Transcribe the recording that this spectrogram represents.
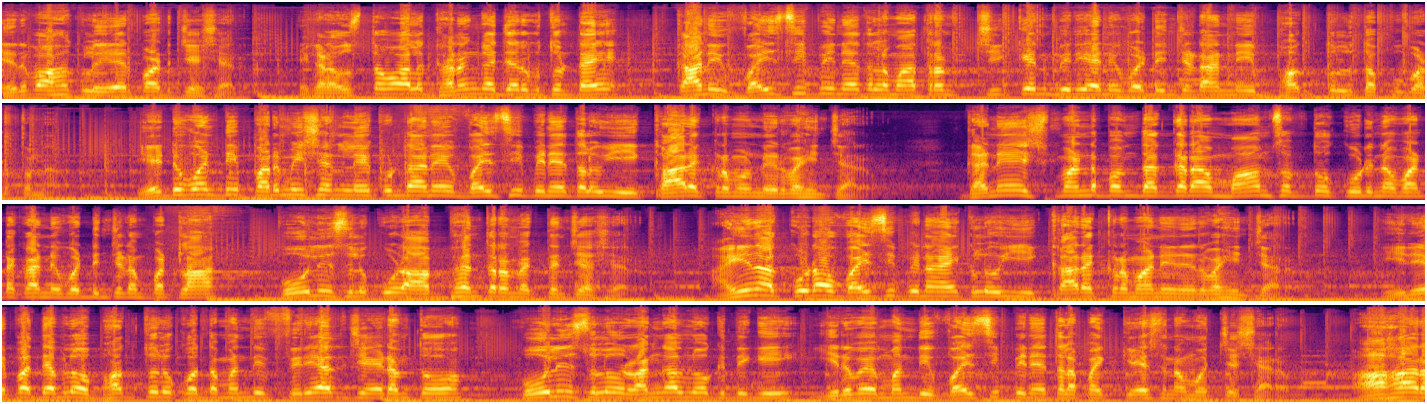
నిర్వాహకులు ఏర్పాటు చేశారు. ఇక్కడ ఉత్సవాలు ఘనంగా జరుగుతుంటాయి కానీ వైసీపీ నేతలు మాత్రం చికెన్ బిర్యానీ వడ్డించడాన్ని భక్తులు తప్పుపడుతున్నారు. ఎటువంటి పర్మిషన్ లేకుండానే వైసీపీ నేతలు ఈ కార్యక్రమం నిర్వహించారు. గణేష్ మండపం దగ్గర మాంసంతో కూడిన వంటకాన్ని వడ్డించడం పట్ల పోలీసులు కూడా అభ్యంతరం వ్యక్తం చేశారు. అయినా కూడా వైసీపీ నాయకులు ఈ కార్యక్రమాన్ని నిర్వహించారు. ఈ నేపథ్యంలో భక్తులు కొంతమంది ఫిర్యాదు చేయడంతో పోలీసులు రంగంలోకి దిగి ఇరవై మంది వైసీపీ నేతలపై కేసు నమోదు చేశారు. ఆహార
